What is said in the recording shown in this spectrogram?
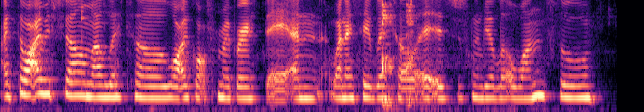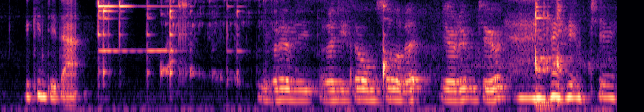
I thought I would film a little what I got for my birthday. And when I say little, it is just going to be a little one. So we can do that. You've already, already filmed some of it. Your room tour. my room tour.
